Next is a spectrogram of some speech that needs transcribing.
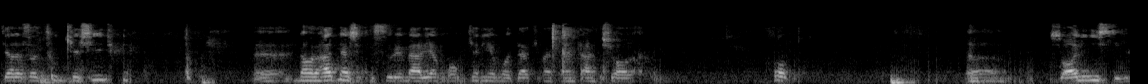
جلسات طول کشید ناراحت نشید که سوره مریم ممکنه یه مدتی مثلا تحت شعار خب سوالی نیست دیگه.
